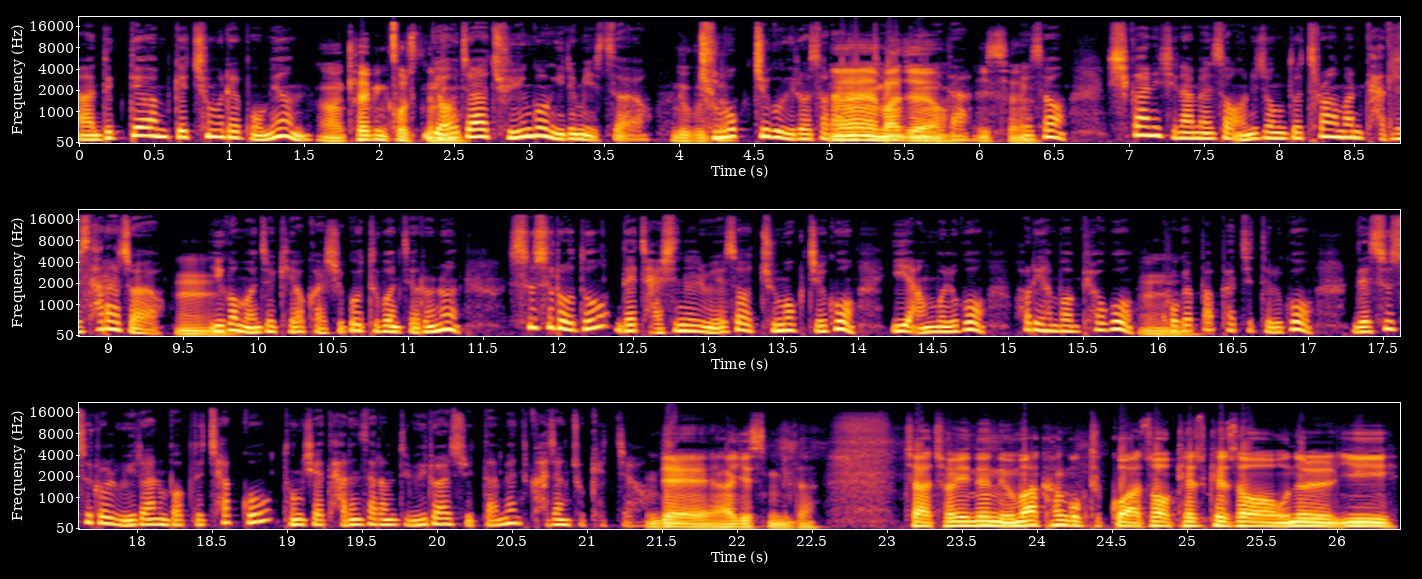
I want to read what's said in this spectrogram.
아, 늑대와 함께 춤을 해보면 어, 케빈 코스트너. 여자 주인공 이름이 있어요. 누구죠? 주먹 쥐고 네, 일어서라는 맞아요. 제목입니다. 있어요. 그래서 시간이 지나면서 어느 정도 트라우마는 다들 사라져요. 음. 이거 먼저 기억하시고 두 번째로는 스스로도 내 자신을 위해서 주먹 쥐고 이 악물고 허리 한번 펴고 음. 고개 빳빳이 들고 내 스스로를 위로하는 법도 찾고 동시에 다른 사람도 위로할 수 있다면 가장 좋겠죠. 네, 알겠습니다. 자, 저희는 음악 한 곡 듣고 와서 계속해서 오늘 이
